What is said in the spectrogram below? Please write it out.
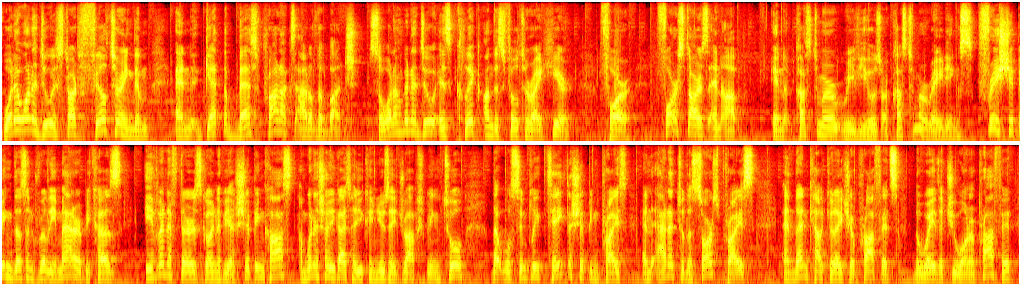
What I want to do is start filtering them and get the best products out of the bunch. So what I'm going to do is click on this filter right here for 4 stars and up in customer reviews or customer ratings, free shipping doesn't really matter because even if there's going to be a shipping cost, I'm going to show you guys how you can use a dropshipping tool that will simply take the shipping price and add it to the source price and then calculate your profits the way that you want to profit.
